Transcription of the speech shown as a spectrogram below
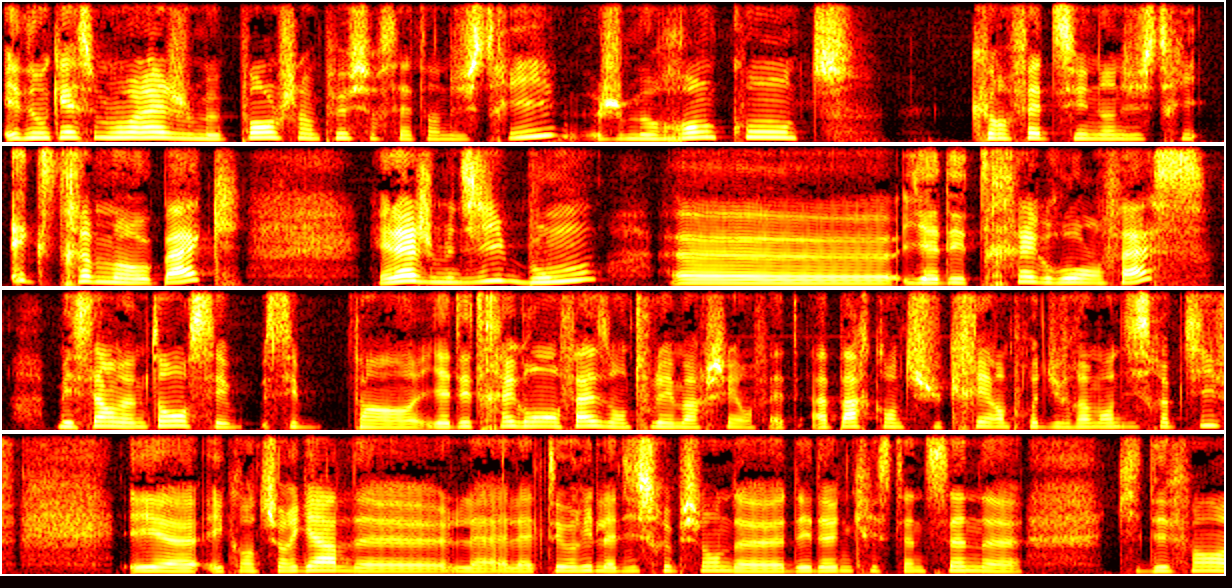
Et donc à ce moment-là, je me penche un peu sur cette industrie, je me rends compte qu'en fait c'est une industrie extrêmement opaque. Et là, je me dis, bon, il y a des très gros en face, mais ça en même temps, c'est, il y a des très gros en face dans tous les marchés en fait. À part quand tu crées un produit vraiment disruptif et, euh, et quand tu regardes euh, la, théorie de la disruption d'Eden Christensen qui défend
